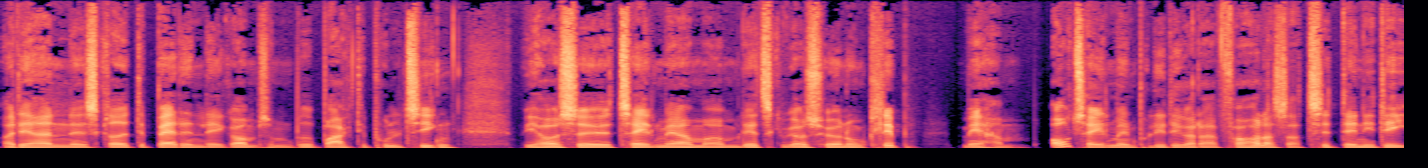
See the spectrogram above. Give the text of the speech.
Og det har han øh, skrevet et debatindlæg om, som er blevet bragt i politikken. Vi har også øh, talt med ham om lidt, skal vi også høre nogle klip med ham og tale med en politiker, der forholder sig til den idé.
